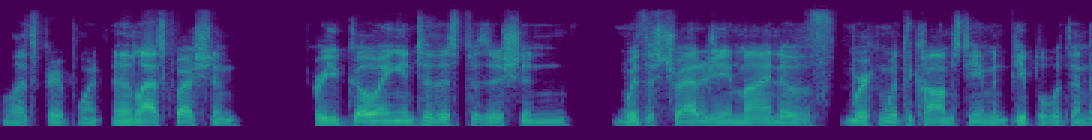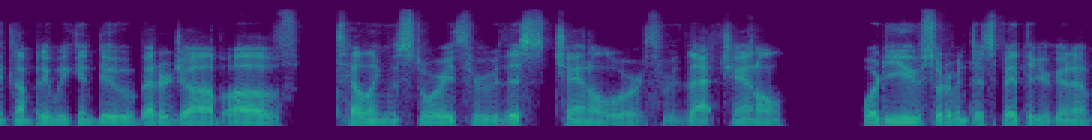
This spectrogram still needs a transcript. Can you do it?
Well, that's a great point. And last question Are you going into this position with a strategy in mind of working with the comms team and people within the company? We can do a better job of telling the story through this channel or through that channel? Or do you sort of anticipate that you're going to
